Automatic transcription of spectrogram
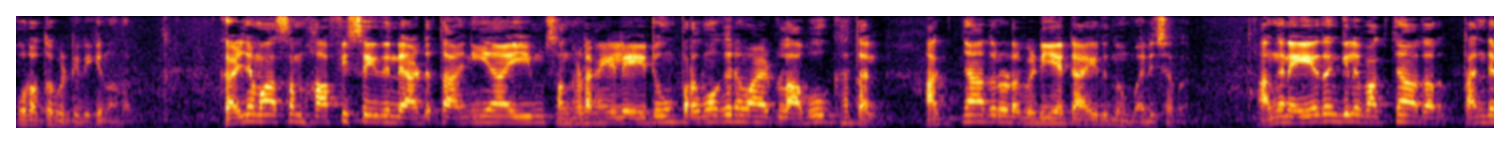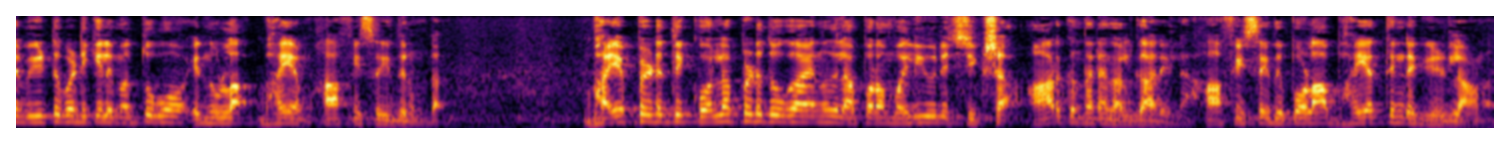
പുറത്തുവിട്ടിരിക്കുന്നത്. കഴിഞ്ഞ മാസം ഹാഫിസ് സയ്യിദിന്റെ അടുത്ത അനുയായിയും സംഘടനയിലെ ഏറ്റവും പ്രമുഖനുമായിട്ടുള്ള അബൂ ഖത്തൽ അജ്ഞാതരുടെ വെടിയേറ്റായിരുന്നു മരിച്ചത്. അങ്ങനെ ഏതെങ്കിലും അജ്ഞാതർ തന്റെ വീട്ടുപടിക്കലും എത്തുമോ എന്നുള്ള ഭയം ഹാഫിസ് സയ്യിദിനുണ്ട് ഭയപ്പെടുത്തി കൊല്ലപ്പെടുത്തുക എന്നതിലപ്പുറം വലിയൊരു ശിക്ഷ ആർക്കും തന്നെ നൽകാനില്ല. ഹാഫിസ് ഇതിപ്പോൾ ആ ഭയത്തിന്റെ കീഴിലാണ്.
